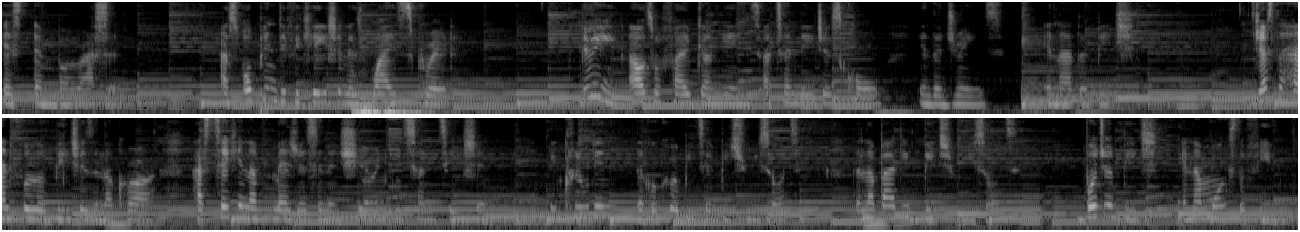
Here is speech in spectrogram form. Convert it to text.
is embarrassing, as open defecation is widespread. Three out of five Ghanaians attend nature's call in the drains and at the beach. Just a handful of beaches in Accra has taken up measures in ensuring good sanitation, including the Kokrobite Beach Resort, the Labadi Beach Resort, Bojo Beach, and amongst a few,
